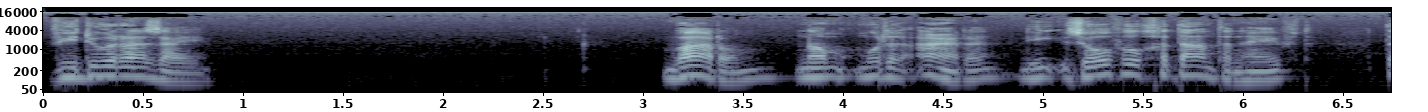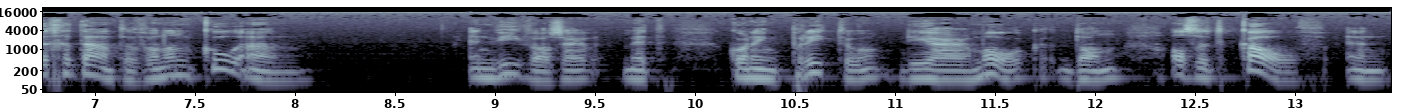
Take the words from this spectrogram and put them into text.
Vidura zei, Waarom nam moeder aarde, die zoveel gedaanten heeft, de gedaante van een koe aan? En wie was er met koning Prithu, die haar molk, dan als het kalf, en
